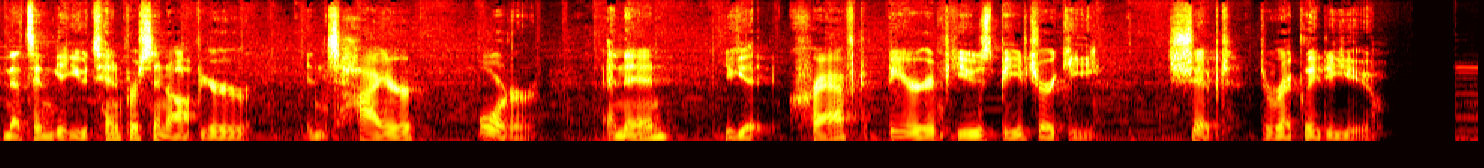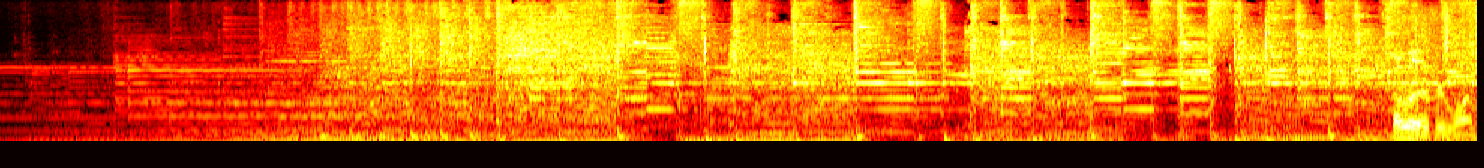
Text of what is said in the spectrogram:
And that's going to get you 10% off your entire order. And then you get craft beer infused beef jerky shipped directly to you. Hello, everyone.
